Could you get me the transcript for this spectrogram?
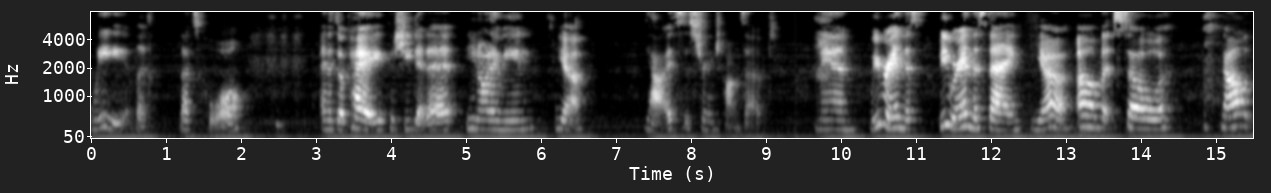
wait, like that's cool. And it's okay because she did it. You know what I mean? Yeah. Yeah, it's a strange concept. Man, we ran this. We ran this thing. Yeah. Um so now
